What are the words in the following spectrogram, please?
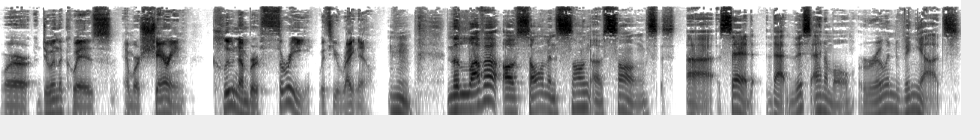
We're doing the quiz, and we're sharing clue number three with you right now. The lover of Solomon's Song of Songs uh, said that this animal ruined vineyards.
